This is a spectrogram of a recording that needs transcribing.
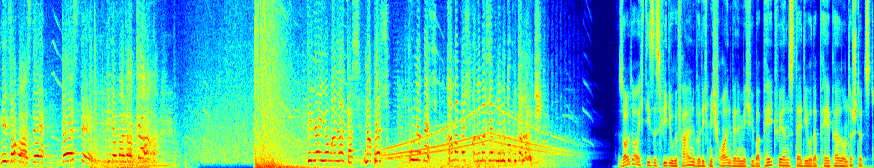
Mi fabaste peste in e Malaka. Fileio Malakas, na pes, Pune pes, Hama pes, ne Sollte euch dieses Video gefallen, würde ich mich freuen, wenn ihr mich über Patreon, Steady oder PayPal unterstützt.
